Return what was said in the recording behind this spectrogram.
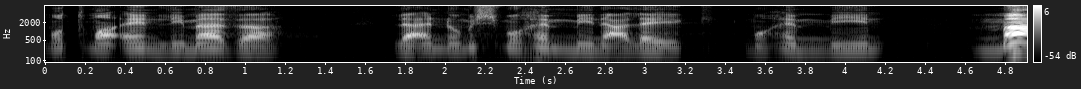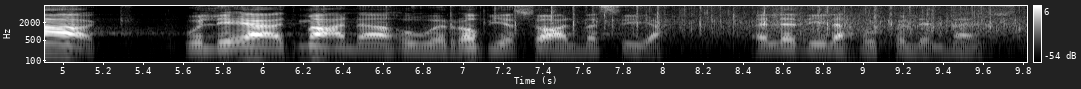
مطمئن. لماذا؟ لأنه مش مهم مين عليك مهم مين معك. واللي قاعد معنا هو الرب يسوع المسيح الذي له كل المجد.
